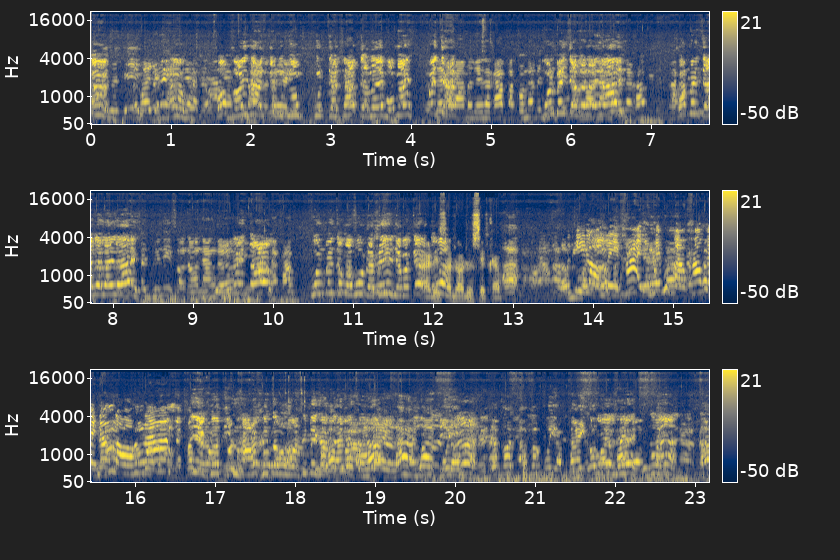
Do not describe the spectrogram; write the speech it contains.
อ้าวอ้าวผมขออนุญาตการชุมนุมคุณจัดน้ำจัดอะไรให้ผมไหมไม่จัดมาเลยนะครับตรงนั้นเป็นคุณไม่จัดอะไรเลย คุณไม่จัดอะไรเลย เป็นพื้นที่สอนอนางเลิ้งไม่ต้องนะครับคุณไม่ต้องมาพูดแบบนี้อย่ามาแก้อันตันี้วสนดุสิตครับเมื่อกี้หลอกเลยค่ะยังให้พวกเราเข้าไปนั่งรอข้างล่างนี่คือปัญหาคือตำรวจที่ไม่เข้าใจภาษาอ้างว่าคุยแล้วก็ถามว่าคุยกับใครเขาคุไม่ยกับใครบอกด้วยอ่า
